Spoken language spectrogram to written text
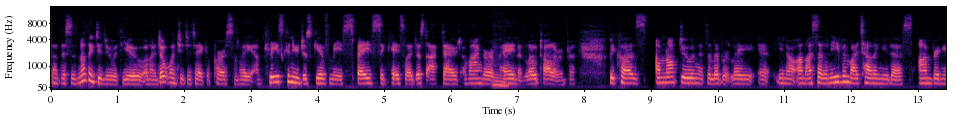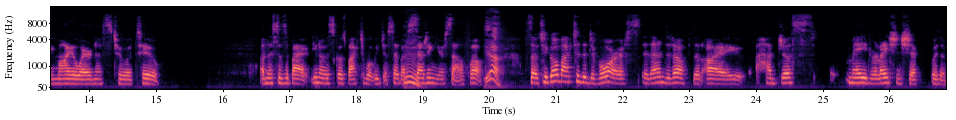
that this has nothing to do with you and I don't want you to take it personally. And please, can you just give me space in case I just act out of anger and mm. pain and low tolerance? Because I'm not doing it deliberately, eh, you know. And I said, and even by telling you this, I'm bringing my awareness to it too. And this is about, you know, this goes back to what we just said about mm. setting yourself up. Yeah. So to go back to the divorce, it ended up that I had just made relationship with a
